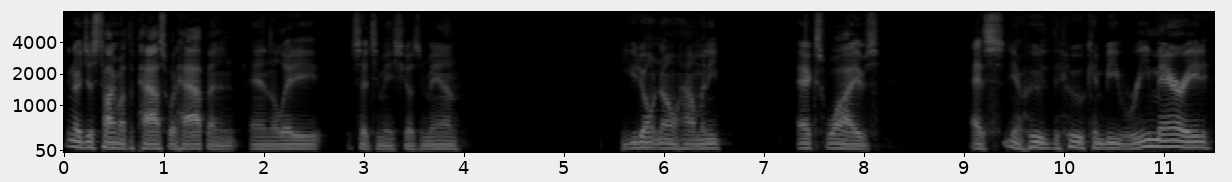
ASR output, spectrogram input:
you know just talking about the past, what happened, and the lady said to me, she goes, "Man, you don't know how many ex-wives, as you know, who who can be remarried,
